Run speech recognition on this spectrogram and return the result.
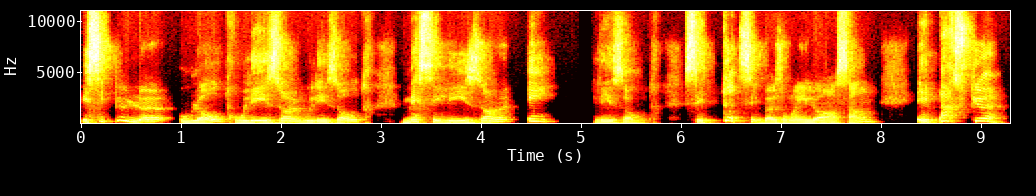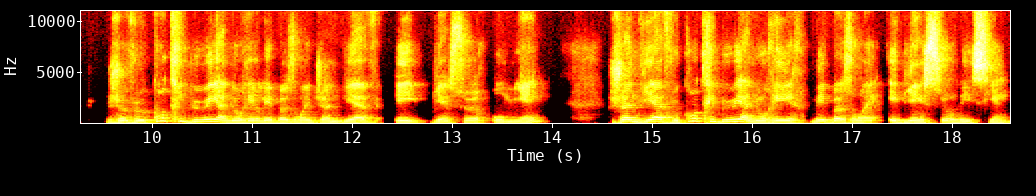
Et c'est plus l'un ou l'autre, ou les uns ou les autres, mais c'est les uns et les autres. C'est tous ces besoins-là ensemble. Et parce que je veux contribuer à nourrir les besoins de Geneviève et bien sûr aux miens, Geneviève veut contribuer à nourrir mes besoins et bien sûr les siens.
